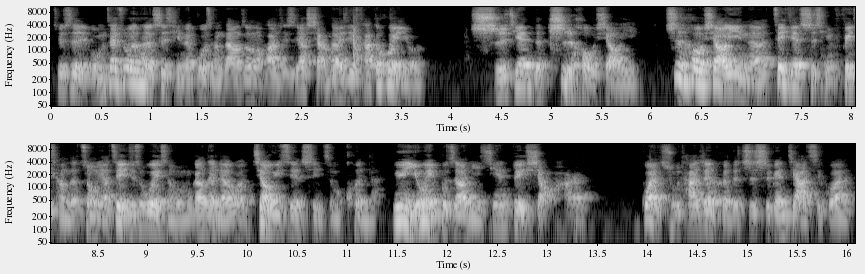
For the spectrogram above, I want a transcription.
就是我们在做任何事情的过程当中的话，就是要想到一些，它都会有。时间的滞后效应，滞后效应呢？这件事情非常的重要，这也就是为什么我们刚才聊过教育这件事情这么困难，因为你永远不知道你今天对小孩灌输他任何的知识跟价值观，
